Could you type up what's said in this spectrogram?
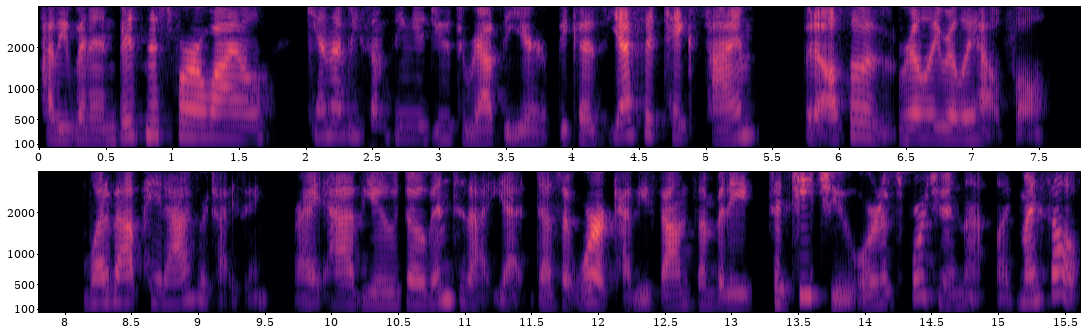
Have you been in business for a while? Can that be something you do throughout the year? Because yes, it takes time, but it also is really, really helpful. What about paid advertising, right? Have you dove into that yet? Does it work? Have you found somebody to teach you or to support you in that, like myself?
